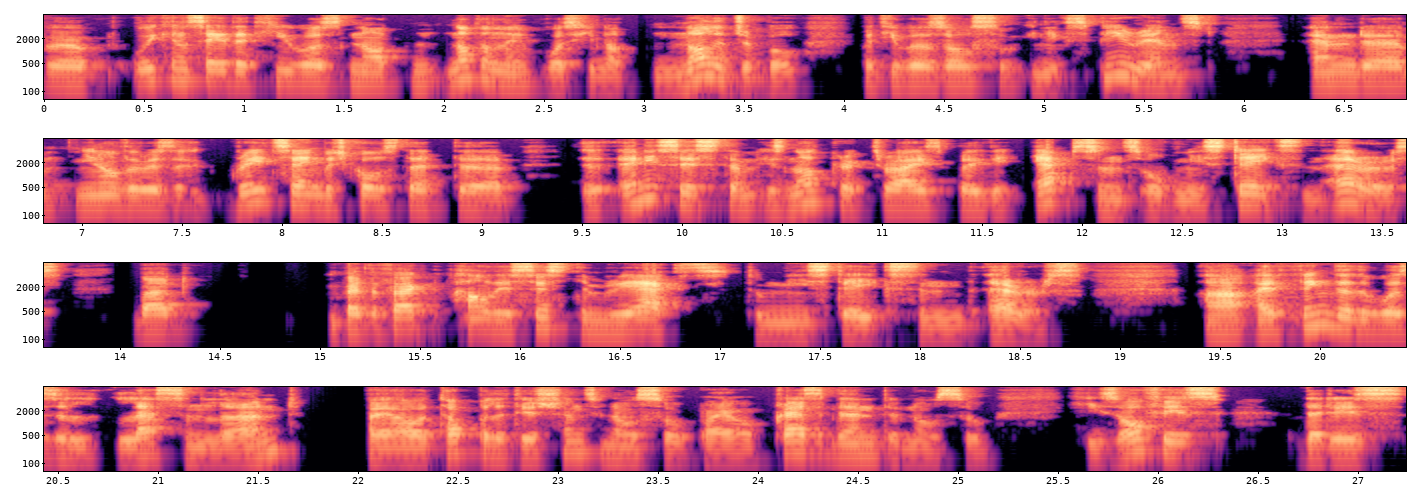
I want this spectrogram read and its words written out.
uh, we can say that he was not. Not only was he not knowledgeable, but he was also inexperienced. And uh, you know, there is a great saying which goes that uh, any system is not characterized by the absence of mistakes and errors, but by the fact how the system reacts to mistakes and errors. Uh, I think that there was a lesson learned by our top politicians and also by our president and also his office that is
